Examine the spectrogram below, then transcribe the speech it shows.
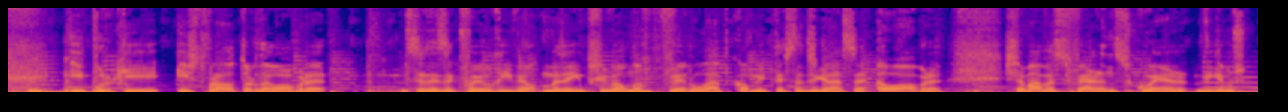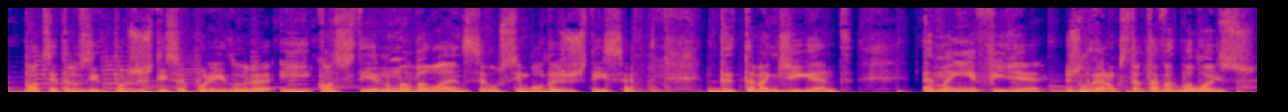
e porquê? Isto para o autor da obra, de certeza que foi horrível, mas é impossível não ver o lado cómico desta desgraça. A obra chamava-se Fair and Square, digamos que pode ser traduzido por justiça pura e dura, e consistia numa balança, o símbolo da justiça, de tamanho gigante. A mãe e a filha julgaram que se tratava de baloiços.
